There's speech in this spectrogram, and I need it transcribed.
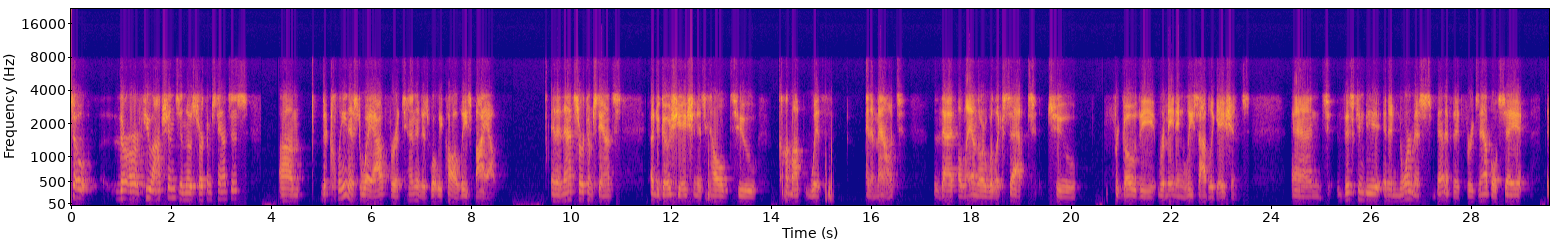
So there are a few options in those circumstances. Um, the cleanest way out for a tenant is what we call a lease buyout. And in that circumstance, a negotiation is held to come up with an amount that a landlord will accept to forego the remaining lease obligations. And this can be an enormous benefit. For example, say a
